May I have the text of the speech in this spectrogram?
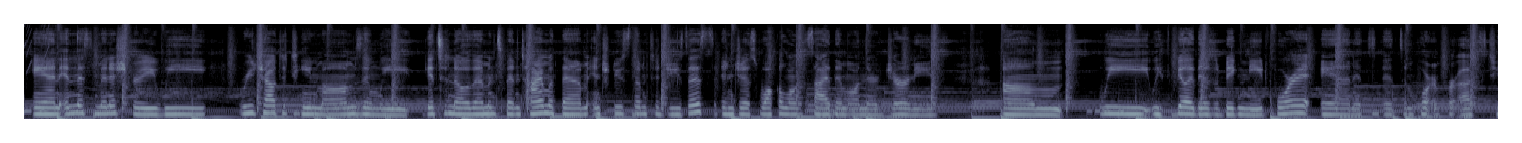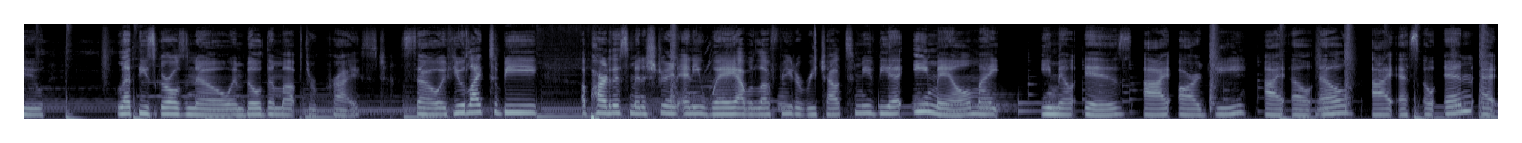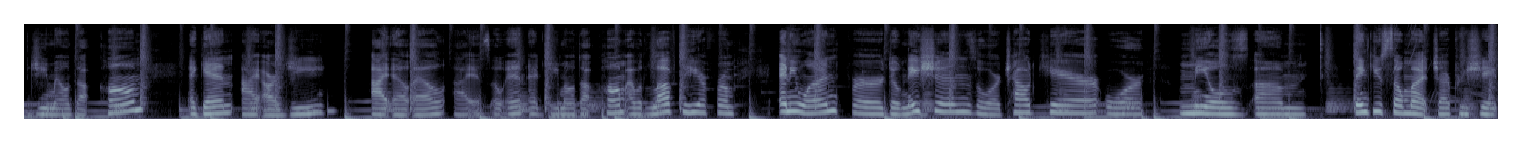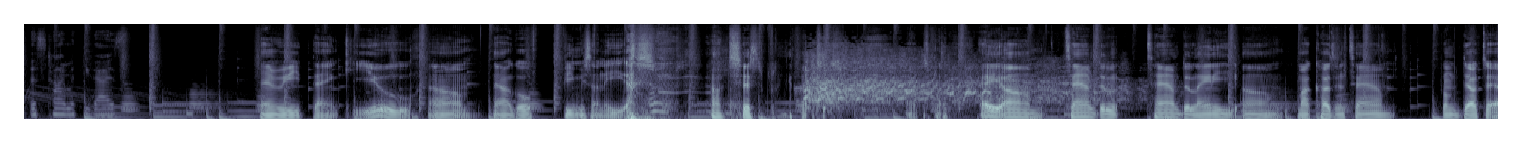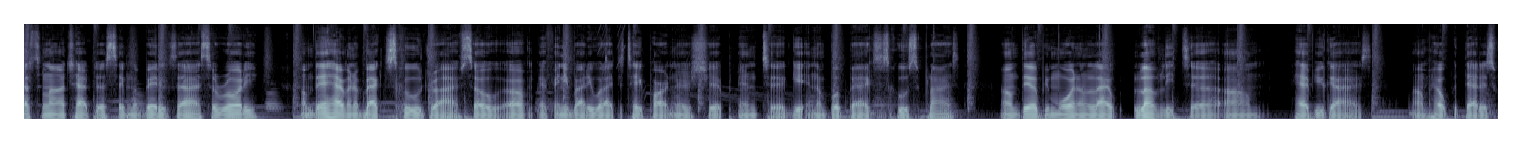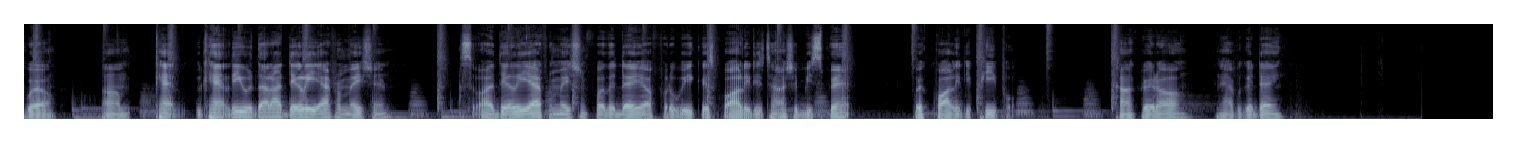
And in this ministry, we reach out to teen moms and we get to know them and spend time with them, introduce them to Jesus, and just walk alongside them on their journeys. Um, we we feel like there's a big need for it, and it's it's important for us to let these girls know and build them up through Christ. So if you'd like to be a part of this ministry in any way, I would love for you to reach out to me via email. My email is irgillison at gmail.com. Again, irgillison at gmail.com. I would love to hear from anyone for donations or childcare or meals. Um, thank you so much. I appreciate this time with you guys. And we thank you. Um, now go feed me something to eat. I'm just playing. I'm just, I'm just playing. Hey, um, Tam De- Tam Delaney, um, my cousin Tam from Delta Epsilon chapter Sigma Beta Xi sorority. Um, they're having a back to school drive. So um, if anybody would like to take partnership into getting a book bags and school supplies, um, they'll be more than lo- lovely to um, have you guys um, help with that as well. Um, can't we can't leave without our daily affirmation. So our daily affirmation for the day or for the week is quality time should be spent with quality people. Conquer it all and have a good day.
